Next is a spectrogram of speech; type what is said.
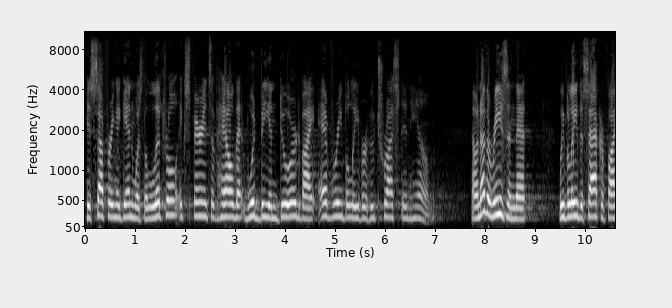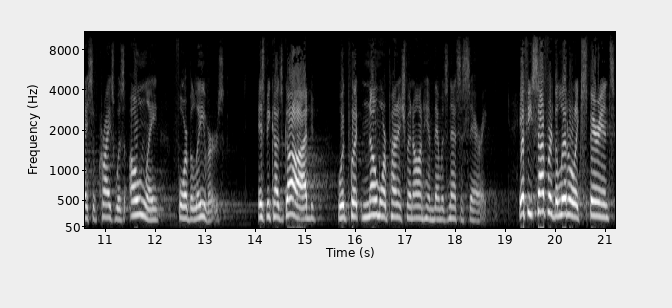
His suffering again was the literal experience of hell that would be endured by every believer who trusts in him. Now another reason that we believe the sacrifice of Christ was only for believers is because God would put no more punishment on him than was necessary. If he suffered the literal experience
